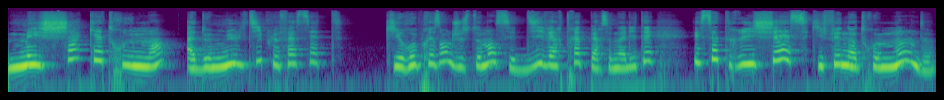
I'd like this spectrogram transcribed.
Mais chaque être humain a de multiples facettes qui représentent justement ces divers traits de personnalité et cette richesse qui fait notre monde.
